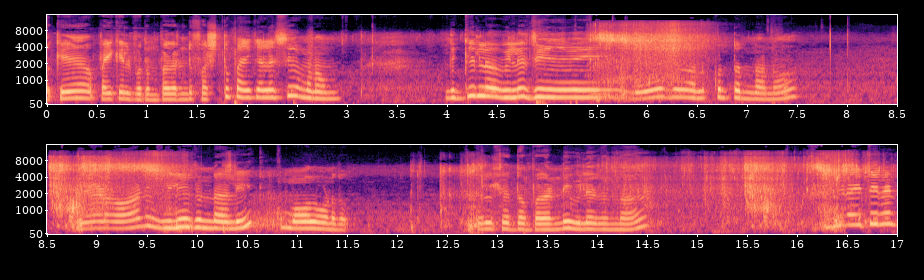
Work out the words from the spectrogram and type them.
ఓకే పైకి వెళ్ళిపోతాం పదండి. ఫస్ట్ పైకి వెళ్ళేసి మనం దగ్గరలో విలేజ్ లేదు అనుకుంటున్నాను. ఏడవాని అని విలేజ్ ఉండాలి. మామూలు ఉండదు. తెలిసేద్దాం పదండి. విలేజ్ ఉందా? నేనైతే నేను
